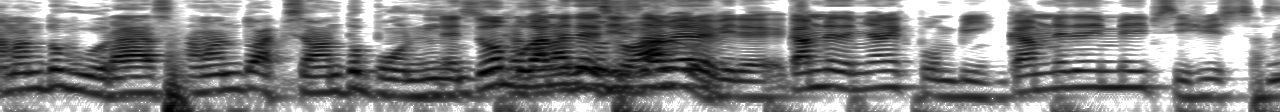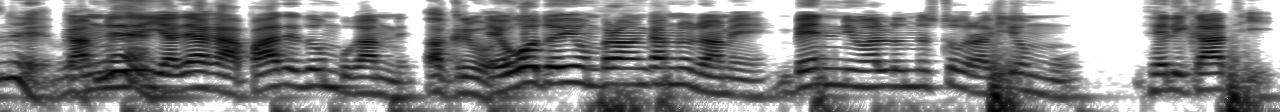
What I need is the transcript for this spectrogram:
άμα το βουράς, άμα το αξιά, άμα το πονείς. Εν τω που κάνετε καταλάβεις εσείς το τα άλλο. μέρε φίλε, κάνετε μια εκπομπή, κάνετε με την ψυχή σας. Ναι, Κάνετε ναι. γιατί αγαπάτε τον που κάνετε. Ακριβώς. Εγώ το ίδιο πράγμα κάνω να με. Μπαίνει ο άλλος μες στο γραφείο μου, θέλει κάτι,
